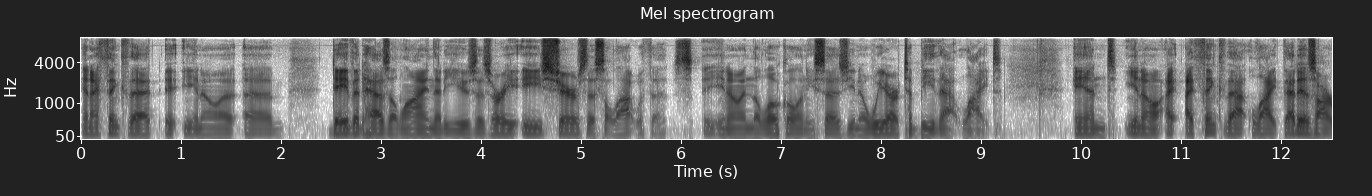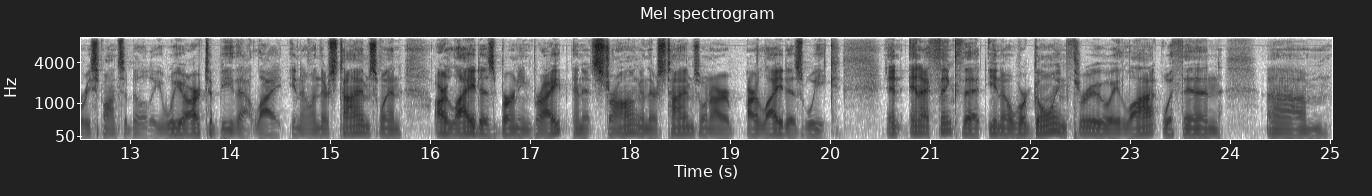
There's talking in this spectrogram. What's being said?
and I think that it, you know. Uh, uh, David has a line that he uses, or he, he shares this a lot with us, you know, in the local, and he says, you know, we are to be that light. And, you know, I, I think that light, that is our responsibility. We are to be that light, you know, and there's times when our light is burning bright and it's strong, and there's times when our, our light is weak. And, and I think that, you know, we're going through a lot within um,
